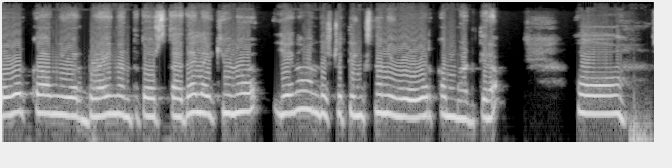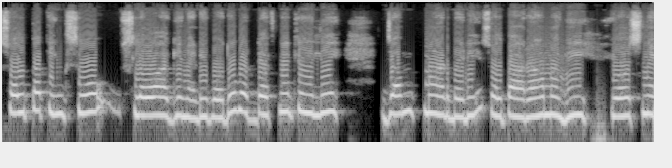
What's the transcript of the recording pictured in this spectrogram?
ಓವರ್ಕಮ್ ಯುವರ್ ಬ್ರೈನ್ ಅಂತ ತೋರಿಸ್ತಾ ಇದೆ. ಲೈಕ್ ಯುನೋ ಏನೋ ಒಂದಷ್ಟು ಥಿಂಗ್ಸ್ನ ನೀವು ಓವರ್ಕಮ್ ಮಾಡ್ತೀರಾ. ಸ್ವಲ್ಪ ಥಿಂಗ್ಸು ಸ್ಲೋ ಆಗಿ ನಡಿಬಹುದು ಬಟ್ ಡೆಫಿನೆಟ್ಲಿ ಇಲ್ಲಿ ಜಂಪ್ ಮಾಡಬೇಡಿ. ಸ್ವಲ್ಪ ಆರಾಮಾಗಿ ಯೋಚನೆ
